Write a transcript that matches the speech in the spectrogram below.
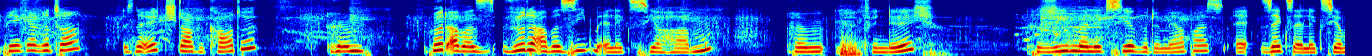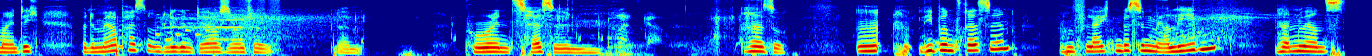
Mega-Ritter ist eine echt starke Karte. Ähm, wird aber, würde aber sieben Elixier haben. Ähm, finde ich. sieben Elixier würde mehr passen. Äh, sechs Elixier meinte ich. Würde mehr passen und legendär sollte bleiben. Prinzessin. Also, mm, die Prinzessin, vielleicht ein bisschen mehr Leben. Dann wären es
